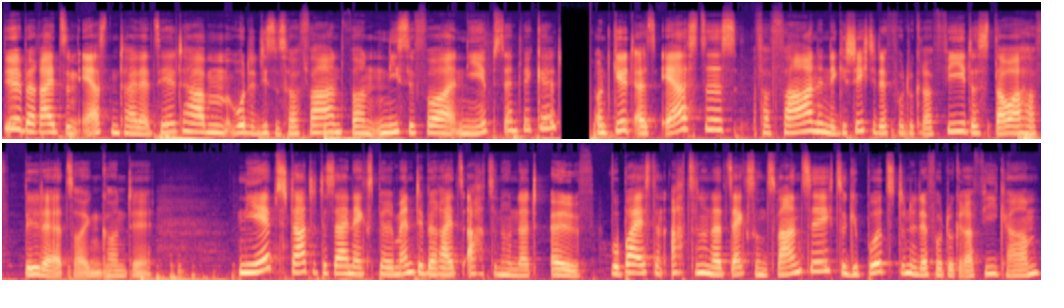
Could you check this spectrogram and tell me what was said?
Wie wir bereits im ersten Teil erzählt haben, wurde dieses Verfahren von Nicephore Niepce entwickelt und gilt als erstes Verfahren in der Geschichte der Fotografie, das dauerhaft Bilder erzeugen konnte. Niepce startete seine Experimente bereits 1811, wobei es dann 1826 zur Geburtsstunde der Fotografie kam,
